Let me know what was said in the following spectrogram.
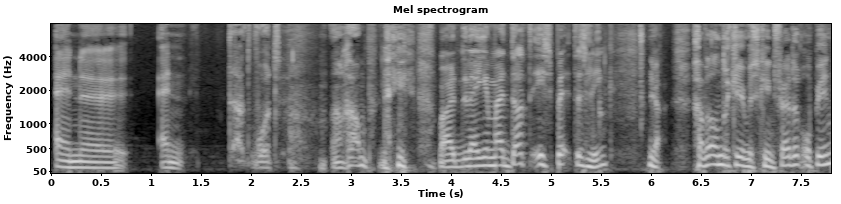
En, eh, en dat wordt een ramp. Nee, maar, je, maar dat is, dat is link. Ja, gaan we een andere keer misschien verder op in.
